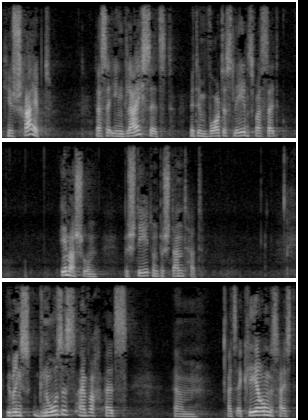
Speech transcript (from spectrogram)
hier schreibt, dass er ihn gleichsetzt mit dem Wort des Lebens, was seit immer schon besteht und Bestand hat. Übrigens, Gnosis einfach als, ähm, als Erklärung, das heißt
